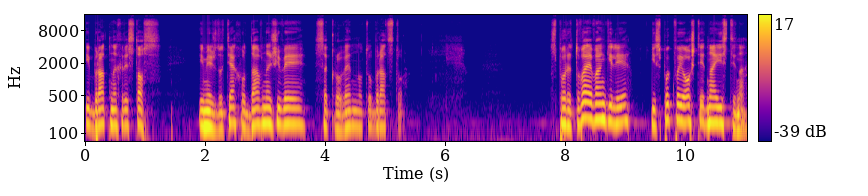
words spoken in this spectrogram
и брат на Христос и между тях отдавна живее съкровенното братство. Според това Евангелие изпъква и още една истина,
